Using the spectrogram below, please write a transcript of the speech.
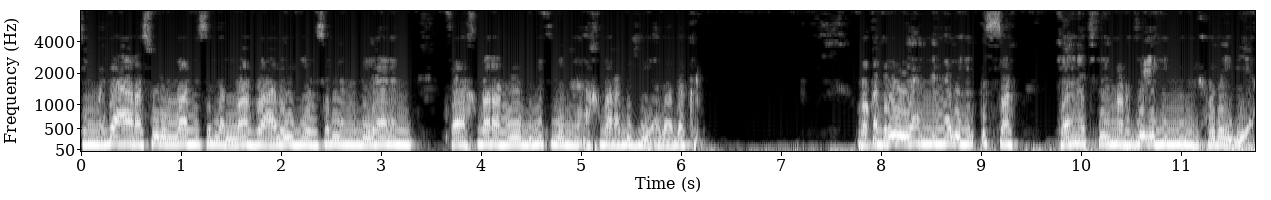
ثم دعا رسول الله صلى الله عليه وسلم بلالا فأخبره بمثل ما أخبر به أبا بكر. وقد روي أن هذه القصة كانت في مرجعهم من الحديبية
